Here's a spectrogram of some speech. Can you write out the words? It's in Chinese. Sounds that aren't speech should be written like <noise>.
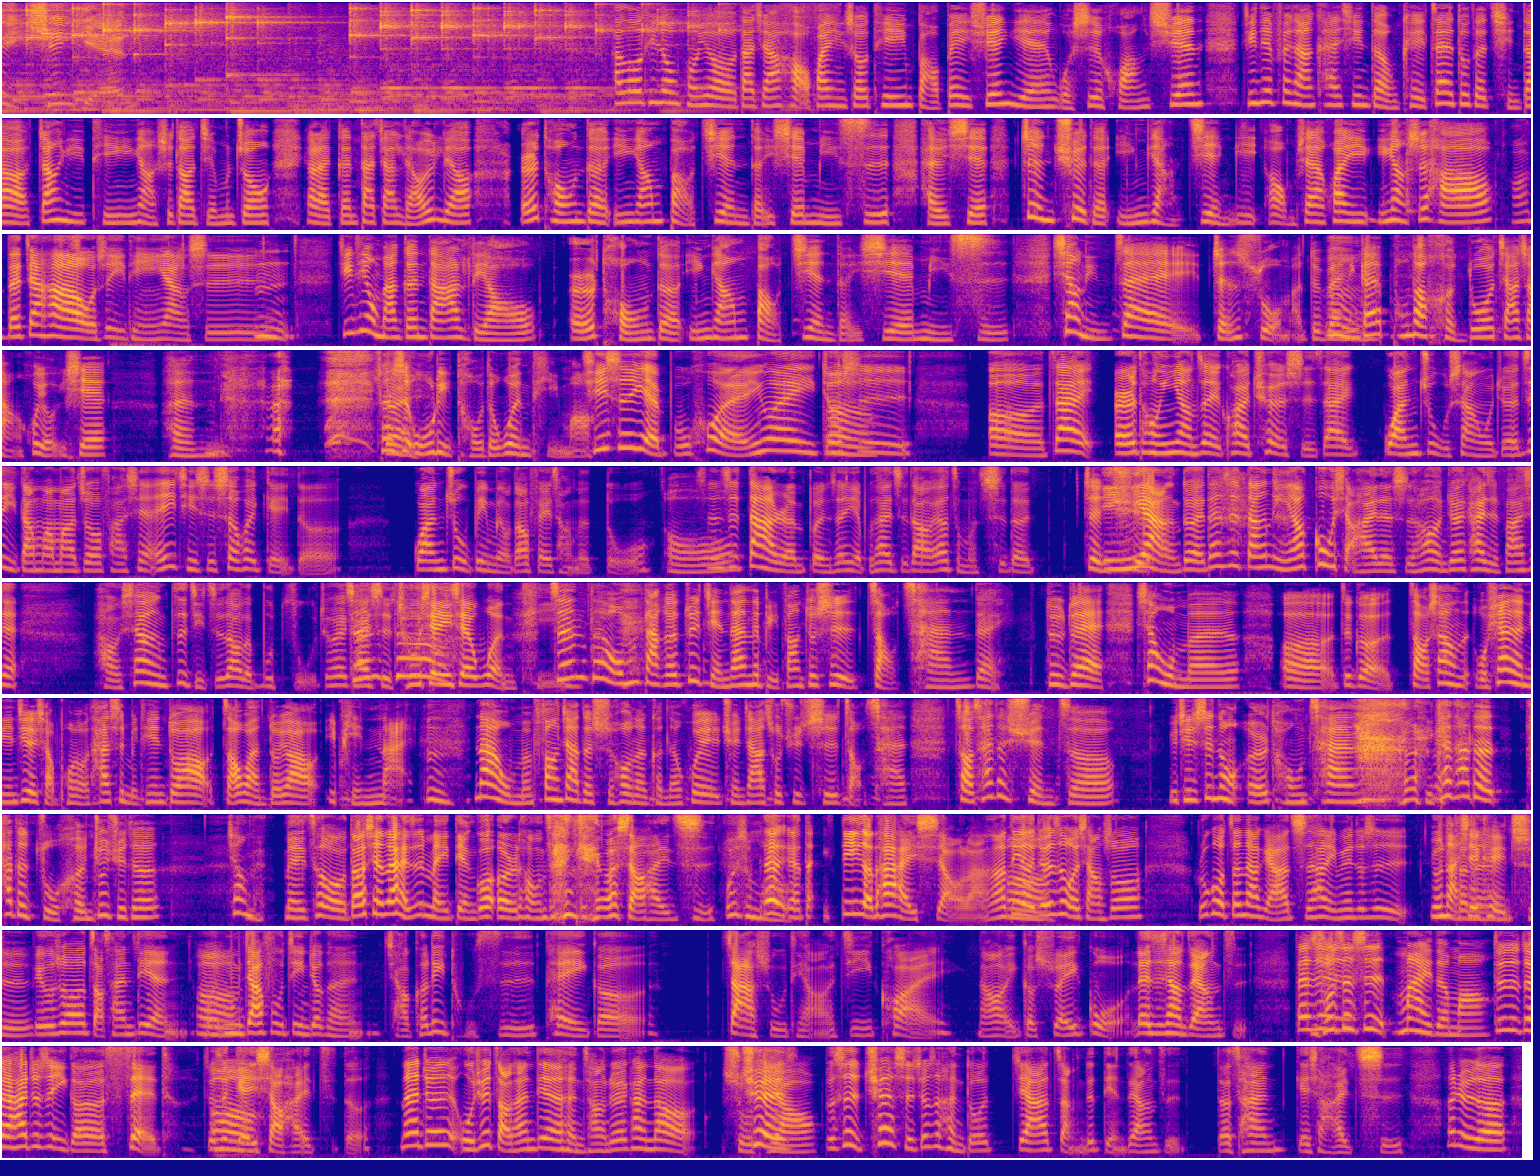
贝宣言》。Hello，听众朋友，大家好，欢迎收听《宝贝宣言》，我是黄轩。今天非常开心的，我们可以再度的请到张怡婷营养师到节目中，要来跟大家聊一聊儿童的营养保健的一些迷思，还有一些正确的营养建议。好，我们现在欢迎营养师，好，好，大家好，我是怡婷营养师。嗯，今天我们要跟大家聊。儿童的营养保健的一些迷思，像你在诊所嘛，对不对？你应该碰到很多家长会有一些很 <laughs> 算是无厘头的问题吗？其实也不会，因为就是呃，在儿童营养这一块，确实在关注上，我觉得自己当妈妈之后发现，哎，其实社会给的关注并没有到非常的多哦，甚至大人本身也不太知道要怎么吃的。营养对，但是当你要顾小孩的时候，你就会开始发现，好像自己知道的不足，就会开始出现一些问题。真的，我们打个最简单的比方，就是早餐，对对不对？像我们呃，这个早上，我现在的年纪的小朋友，他是每天都要早晚都要一瓶奶。嗯，那我们放假的时候呢，可能会全家出去吃早餐。早餐的选择，尤其是那种儿童餐，<laughs> 你看它的它的组合，你就觉得。这样没错，我到现在还是没点过儿童餐给我小孩吃。<laughs> 为什么？那他第一个他还小啦，然后第二个就是我想说，如果真的要给他吃，它里面就是有哪些可以吃？比如说早餐店，我们家附近就可能巧克力吐司配一个炸薯条、鸡块，然后一个水果，类似像这样子。但是说这是卖的吗？对对对，它就是一个 set，就是给小孩子的。那就是我去早餐店很常就会看到。薯条不是，确实就是很多家长就点这样子的餐给小孩吃，他觉得，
